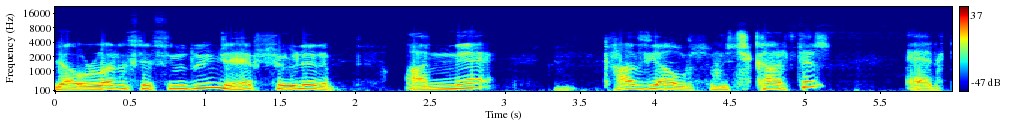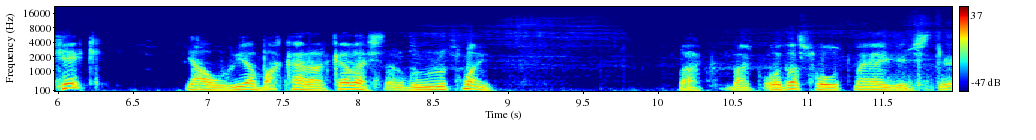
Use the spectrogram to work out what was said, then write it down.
Yavruların sesini duyunca hep söylerim. Anne kaz yavrusunu çıkartır. Erkek yavruya bakar arkadaşlar. Bunu unutmayın. Bak bak o da soğutmaya geçti.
